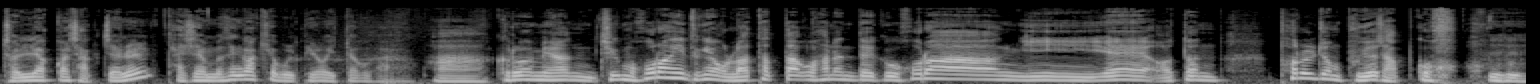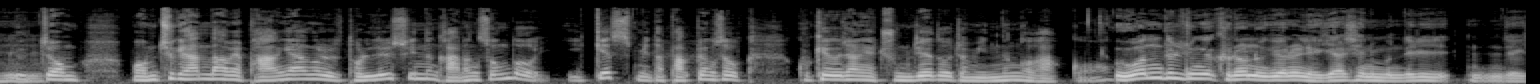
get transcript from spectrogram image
전략과 작전을 다시 한번 생각해 볼 필요가 있다고 봐요. 아, 그러면 지금 호랑이 등에 올라탔다고 하는데 그 호랑이의 어떤 털을 좀 부여잡고 좀 멈추게 한 다음에 방향을 돌릴 수 있는 가능성도 있겠습니다. 박병석 국회의장의 중재도 좀 있는 것 같고. 의원들 중에 그런 의견을 얘기하시는 분들이 이제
